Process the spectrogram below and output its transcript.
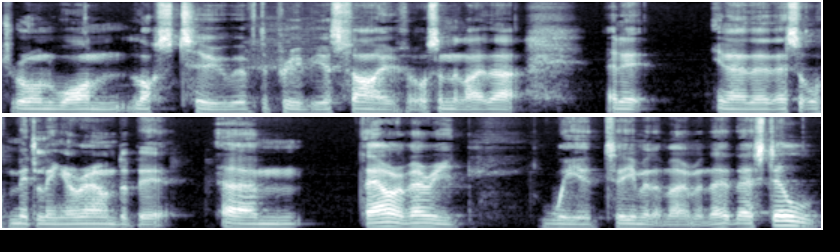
drawn one, lost two of the previous five, or something like that, and it, you know, they're, they're sort of middling around a bit. Um, they are a very weird team at the moment. They're, they're still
